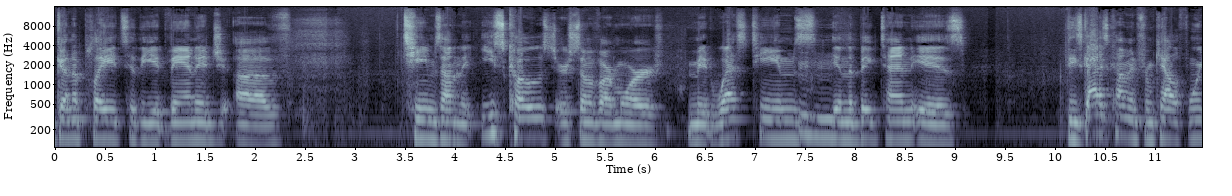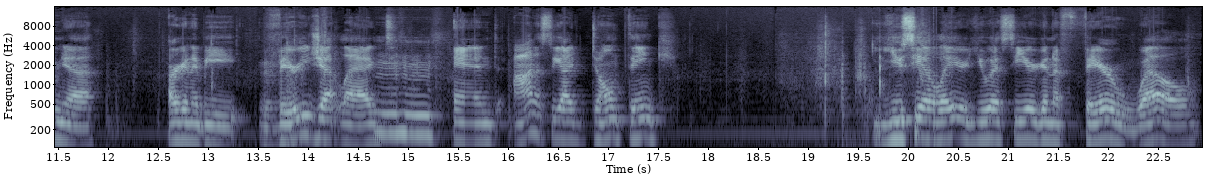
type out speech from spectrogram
going to play to the advantage of teams on the East Coast or some of our more Midwest teams mm-hmm. in the Big Ten is these guys coming from California are going to be very jet lagged. Mm-hmm. And honestly, I don't think UCLA or USC are going to fare well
